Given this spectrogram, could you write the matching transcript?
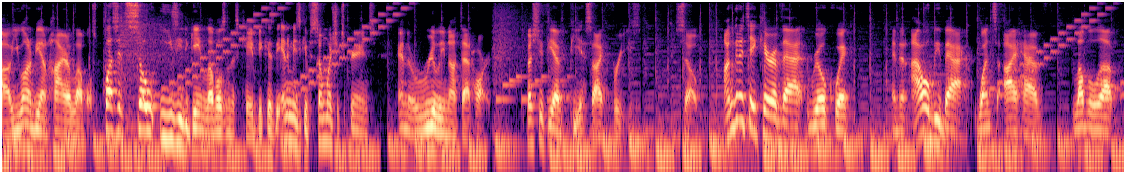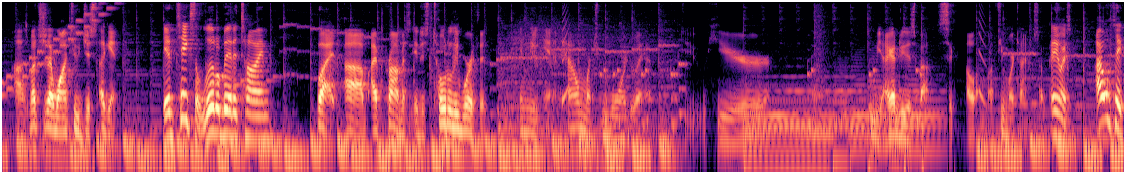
uh, you want to be on higher levels. Plus, it's so easy to gain levels in this cave because the enemies give so much experience and they're really not that hard, especially if you have PSI freeze. So I'm going to take care of that real quick, and then I will be back once I have leveled up as much as I want to. Just again, it takes a little bit of time, but um, I promise it is totally worth it in the end. How much more do I have to do here? Yeah, I gotta do this about oh, a few more times. So anyways, I will take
